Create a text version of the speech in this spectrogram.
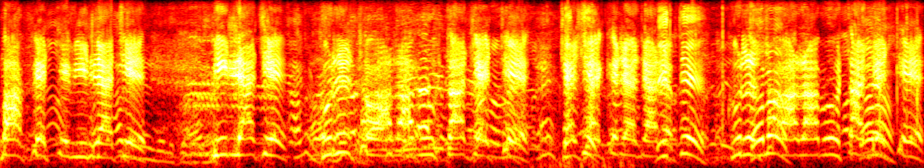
mahvetti milleti. Milleti kuru soğana muhtaç etti. Teşekkür ederim. Bitti. Kuru Tamam. soğana muhtaç etti.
